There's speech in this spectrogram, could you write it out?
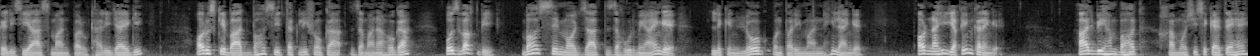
کلیسیا آسمان پر اٹھا لی جائے گی اور اس کے بعد بہت سی تکلیفوں کا زمانہ ہوگا۔ اس وقت بھی بہت سے معجزات ظہور میں آئیں گے، لیکن لوگ ان پر ایمان نہیں لائیں گے اور نہ ہی یقین کریں گے۔ آج بھی ہم بہت خاموشی سے کہتے ہیں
